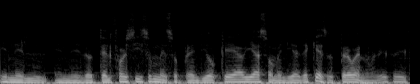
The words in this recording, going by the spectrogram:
en el, en el Hotel Four Seasons, me sorprendió que había sommelier de quesos. Pero bueno, eso es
